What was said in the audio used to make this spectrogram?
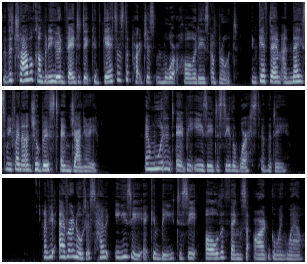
that the travel company who invented it could get us to purchase more holidays abroad and give them a nice wee financial boost in January. And wouldn't it be easy to see the worst in the day? Have you ever noticed how easy it can be to see all the things that aren't going well?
